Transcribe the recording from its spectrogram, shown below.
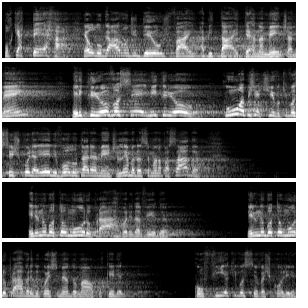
Porque a terra é o lugar onde Deus vai habitar eternamente, amém? Ele criou você e me criou com um objetivo, que você escolha ele voluntariamente. Lembra da semana passada? Ele não botou muro para a árvore da vida. Ele não botou muro para a árvore do conhecimento do mal, porque ele confia que você vai escolher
